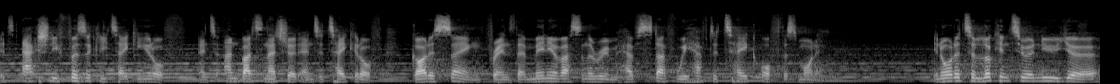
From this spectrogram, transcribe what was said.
It's actually physically taking it off and to unbutton that shirt and to take it off. God is saying, friends, that many of us in the room have stuff we have to take off this morning. In order to look into a new year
